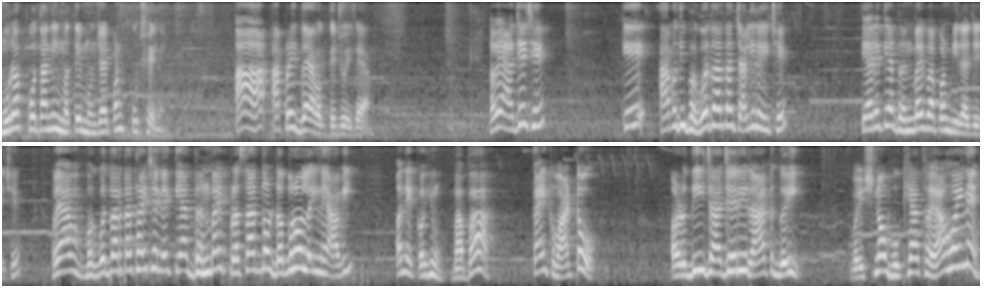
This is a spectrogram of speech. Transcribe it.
મૂરખ પોતાની મતે મૂંઝાય પણ પૂછે નહીં. આ આપણે ગયા વખતે જોઈ ગયા. હવે આજે છે કે આ બધી ભગવદ વાર્તા ચાલી રહી છે. ત્યારે ત્યાં ધનબાઈ બા પણ બિરાજે છે. હવે આ ભગવદ્ વાર્તા થાય છે ને ત્યાં ધનભાઈ પ્રસાદનો ડબરો લઈને આવી અને કહ્યું, બાબા, કાંઈક વાટો. અડધી જાજેરી રાત ગઈ. વૈષ્ણવ ભૂખ્યા થયા હોય ને?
